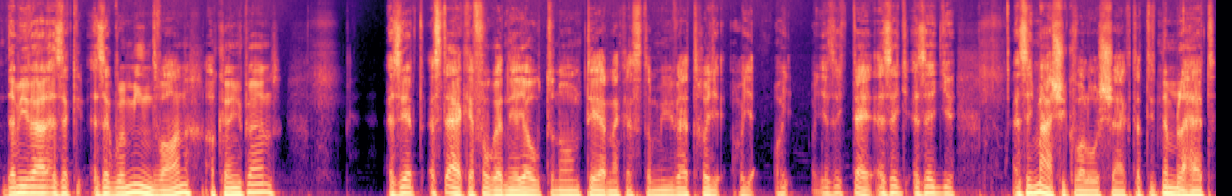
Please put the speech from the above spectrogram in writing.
De mivel ezek, ezekből mind van a könyvben, ezért ezt el kell fogadni egy autonóm térnek ezt a művet, hogy, hogy, hogy, hogy ez, egy te, ez, egy, ez, egy, ez egy másik valóság. Tehát itt nem lehet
